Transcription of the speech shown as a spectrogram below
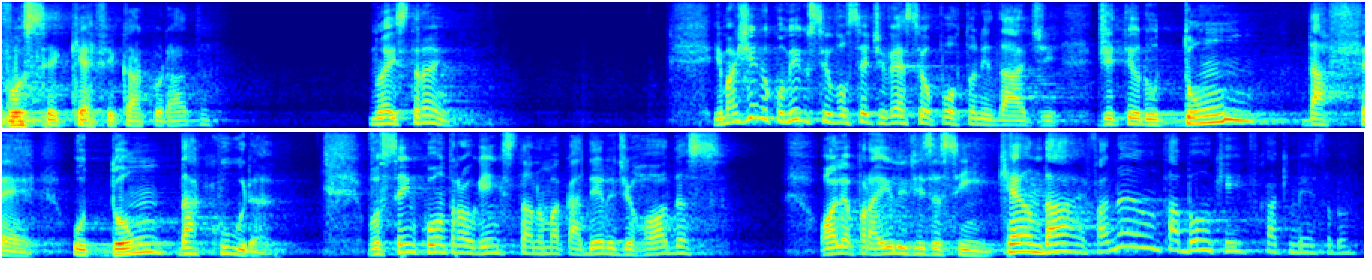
Você quer ficar curado? Não é estranho? Imagina comigo se você tivesse a oportunidade de ter o dom da fé, o dom da cura. Você encontra alguém que está numa cadeira de rodas, olha para ele e diz assim: Quer andar? Ele fala: Não, tá bom aqui, ficar aqui mesmo, tá bom.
